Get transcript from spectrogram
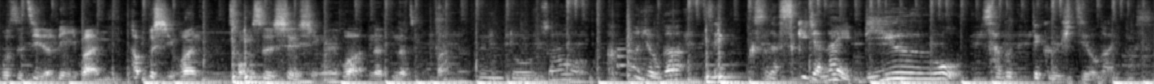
或是自己的另一半，他不喜欢从事性行为的话，那那怎么办呢？うんとその彼女がセックスが好きじゃない理由を探っていく必要があります。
